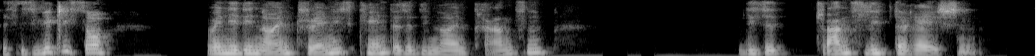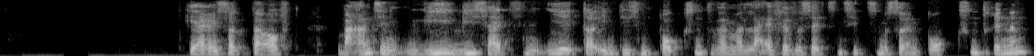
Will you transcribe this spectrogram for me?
Das ist wirklich so, wenn ihr die neuen Trainees kennt, also die neuen Transen, diese Transliteration. Gary sagt da oft, Wahnsinn, wie, wie seid ihr da in diesen Boxen, wenn wir live übersetzen, sitzen wir so in Boxen drinnen.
